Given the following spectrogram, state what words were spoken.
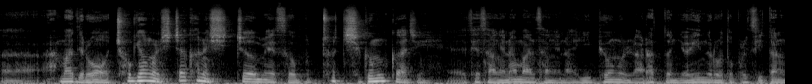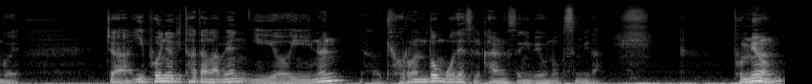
아, 한마디로 초경을 시작하는 시점에서부터 지금까지 세상에나 만상에나 이 병을 앓았던 여인으로도 볼 수 있다는 거예요. 자, 이 번역이 타당하면 이 여인은 결혼도 못했을 가능성이 매우 높습니다. 분명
